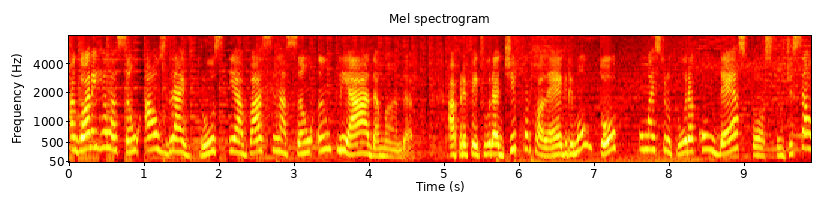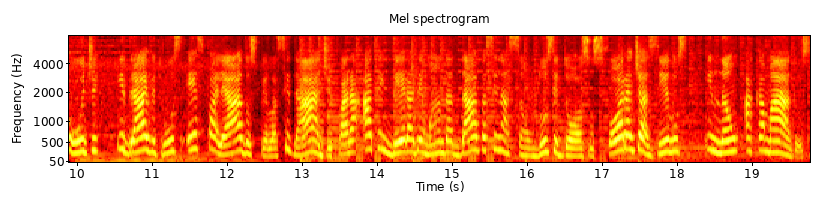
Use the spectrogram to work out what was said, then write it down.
Agora, em relação aos drive-thrus e a vacinação ampliada, Amanda. A Prefeitura de Porto Alegre montou uma estrutura com 10 postos de saúde e drive-thrus espalhados pela cidade para atender a demanda da vacinação dos idosos fora de asilos e não acamados,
